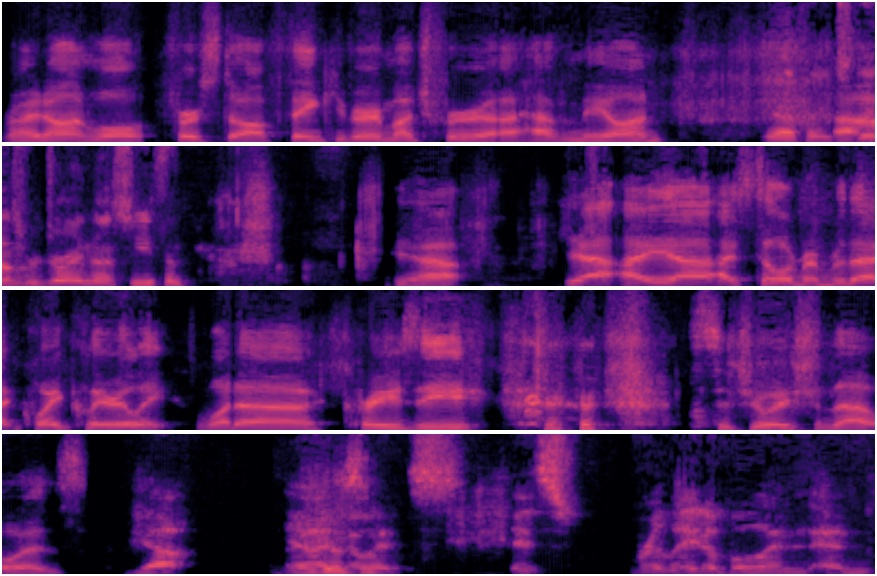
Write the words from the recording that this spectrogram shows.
Right on. Well, first off, thank you very much for uh, having me on. Yeah, thanks. Thanks for Um, joining us, Ethan. Yeah, yeah. I uh, I still remember that quite clearly. What a crazy situation that was. Yeah, yeah, I I know it's it's relatable and and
